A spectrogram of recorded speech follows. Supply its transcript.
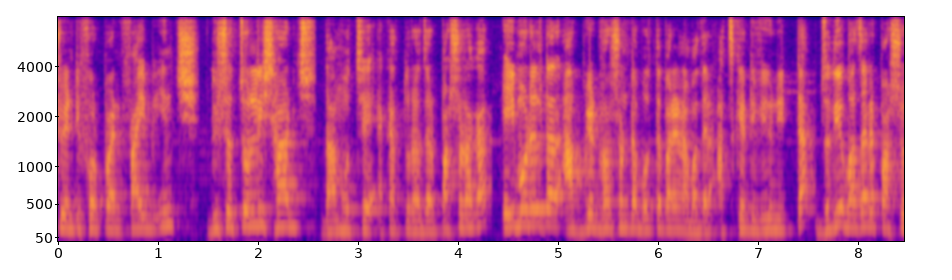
twenty four point five inch দুশো চল্লিশ হার্জ, দাম হচ্ছে একাত্তর হাজার পাঁচশো টাকা। এই মডেলটার আপগ্রেড ভার্সনটা বলতে পারেন আমাদের আজকের রিভিউ নিটটা যদিও বাজারে পাঁচশো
